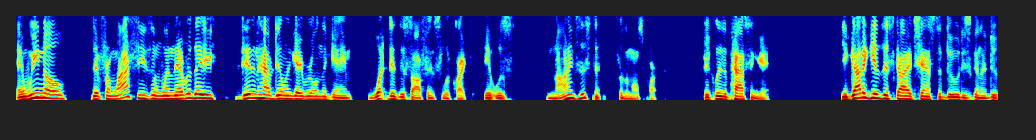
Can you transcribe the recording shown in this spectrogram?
And we know that from last season, whenever they didn't have Dillon Gabriel in the game, what did this offense look like? It was non existent for the most part, particularly the passing game. You got to give this guy a chance to do what he's going to do.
